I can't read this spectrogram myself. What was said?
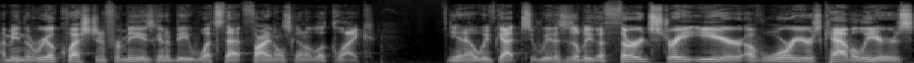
I mean, the real question for me is going to be what's that finals going to look like? You know, we've got we, this will be the third straight year of Warriors Cavaliers.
